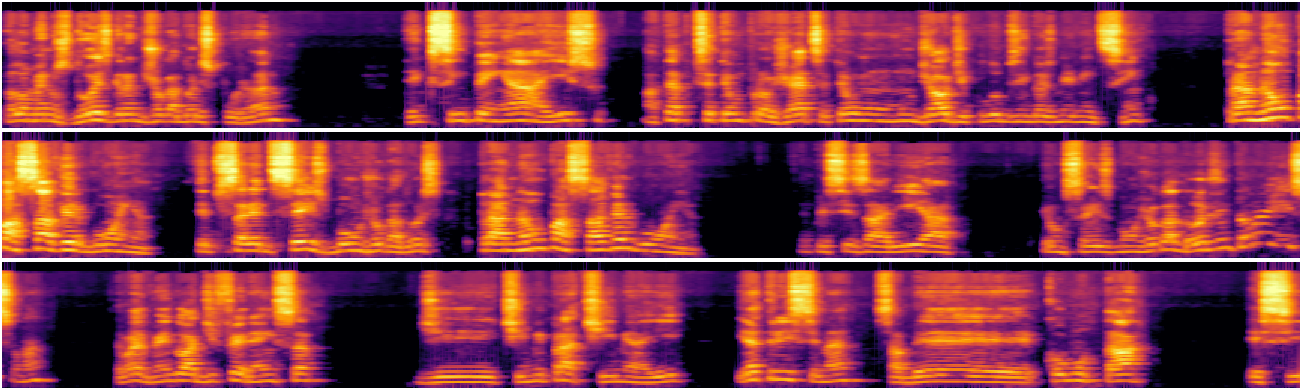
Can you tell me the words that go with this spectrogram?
pelo menos dois grandes jogadores por ano, tem que se empenhar a isso, até porque você tem um projeto, você tem um Mundial de Clubes em 2025. Para não passar vergonha, você precisaria de seis bons jogadores. Para não passar vergonha, você precisaria ter uns seis bons jogadores. Então é isso, né? Você vai vendo a diferença de time para time aí. E é triste, né? Saber como tá esse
